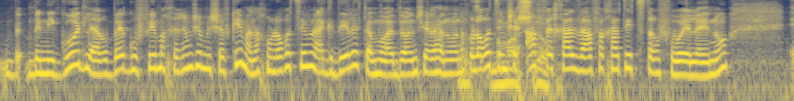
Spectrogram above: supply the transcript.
בניגוד להרבה גופים אחרים שמשווקים, אנחנו לא רוצים להגדיל את המועדון שלנו, אנחנו לא רוצים ממש שאף לא. אחד ואף אחת יצטרפו אלינו. Uh,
